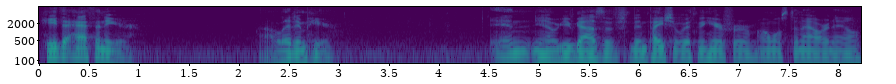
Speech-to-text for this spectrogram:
He that hath an ear, uh, let him hear and you know you guys have been patient with me here for almost an hour now.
